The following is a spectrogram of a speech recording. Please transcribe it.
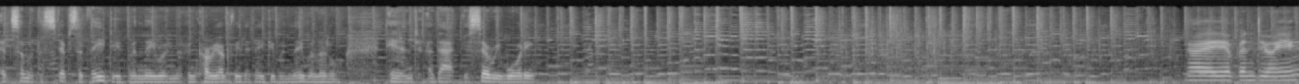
at some of the steps that they did when they were in, choreography that they did when they were little. And that is so rewarding. I have been doing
